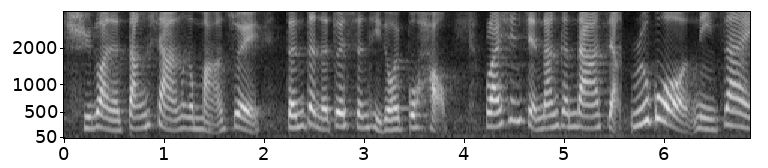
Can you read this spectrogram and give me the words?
取卵的当下，那个麻醉等等的，对身体都会不好。我来先简单跟大家讲，如果你在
